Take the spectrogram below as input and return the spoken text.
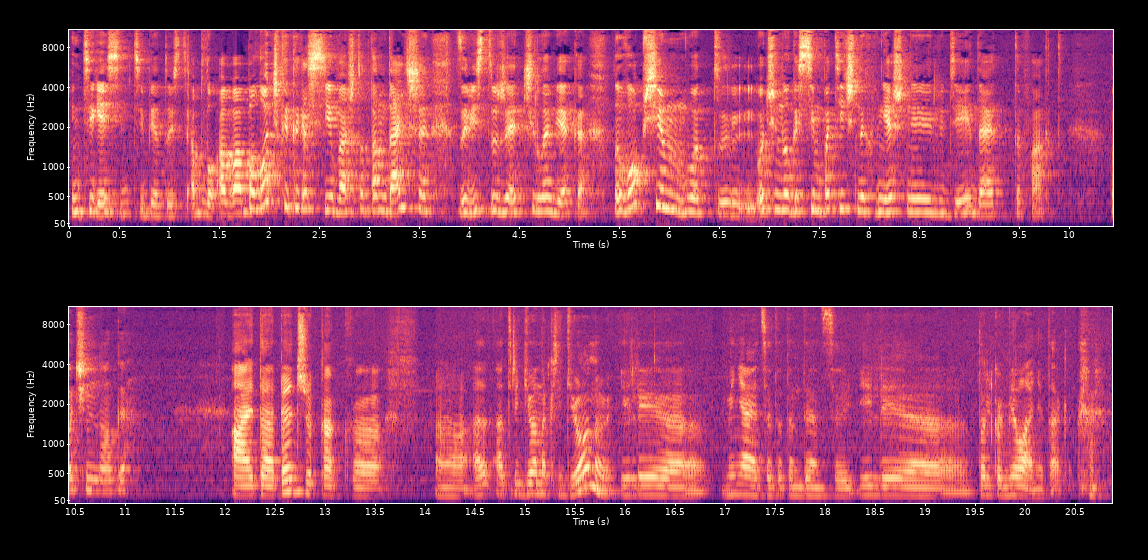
интересен тебе. То есть оболочка красивая, а что там дальше, зависит уже от человека. Но, в общем, вот очень много симпатичных внешне людей, да, это факт. Очень много. А это, опять же, как э, э, от региона к региону или меняется эта тенденция, или только в Милане так?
